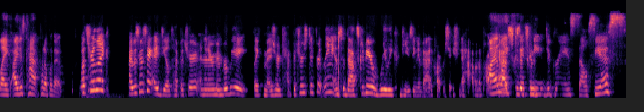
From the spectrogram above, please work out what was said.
Like I just can't put up with it. What's your like? I was gonna say ideal temperature, and then I remember we like measure temperatures differently, and so that's gonna be a really confusing and bad conversation to have on a podcast I like because it's gonna. 15 degrees Celsius.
